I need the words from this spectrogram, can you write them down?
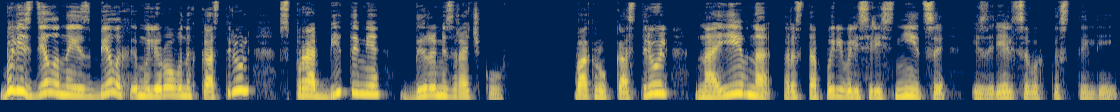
были сделаны из белых эмалированных кастрюль с пробитыми дырами зрачков. Вокруг кастрюль наивно растопыривались ресницы из рельсовых костылей.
